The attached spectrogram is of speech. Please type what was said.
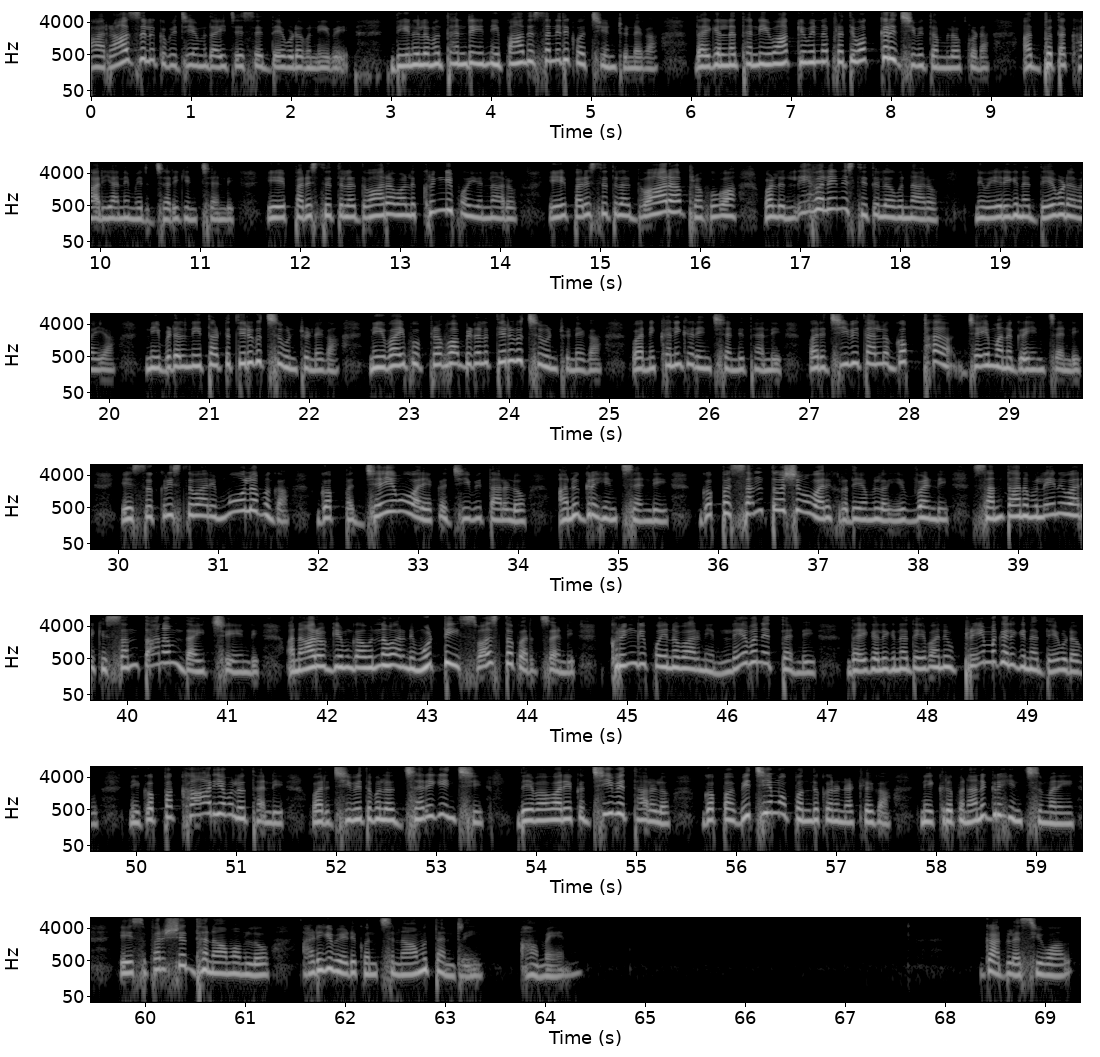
ఆ రాజులకు విజయం దయచేసే దేవుడవు నీవే. దీనులము తండ్రి నీ పాద సన్నిధికి వచ్చి ఉంటుండగా దయగలిన తండ్రి ఈ వాక్యం విన్న ప్రతి ఒక్కరి జీవితంలో కూడా అద్భుత కార్యాన్ని మీరు జరిగించండి. ఏ పరిస్థితుల ద్వారా వాళ్ళు కృంగిపోయి ఉన్నారో ఏ పరిస్థితుల ద్వారా ప్రభువ వాళ్ళు లేవలేని స్థితిలో ఉన్నారో నువ్వు ఎరిగిన దేవుడవయ్యా. నీ బిడ్డలు నీ తట్టు తిరుగుచూ ఉంటుండేగా. నీ వైపు ప్రభా బిడ్డలు తిరుగుచూ ఉంటుండేగా. వారిని కనికరించండి తండ్రి. వారి జీవితాల్లో గొప్ప జయం అనుగ్రహించండి. యేసుక్రీస్తు వారి మూలముగా గొప్ప జయము వారి యొక్క జీవితాలలో అనుగ్రహించండి. గొప్ప సంతోషము వారి హృదయంలో ఇవ్వండి. సంతానము లేని వారికి సంతానం దయచేయండి. అనారోగ్యంగా ఉన్న వారిని ముట్టి స్వస్థపరచండి. కృంగిపోయిన వారిని లేవనెత్తండి. దయగలిగిన దేవాన్ని ప్రేమ ప్రేమ కలిగిన దేవుడవు. నీ గొప్ప కార్యములు తండ్రి వారి జీవితంలో జరిగించి దేవా వారి యొక్క జీవితాలలో గొప్ప విజయము పొందుకున్నట్లుగా నీ కృపను అనుగ్రహించుమని యేసు పరిశుద్ధ నామంలో అడిగి వేడుకొంచున్నాము తండ్రి. Amen. God bless you all.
